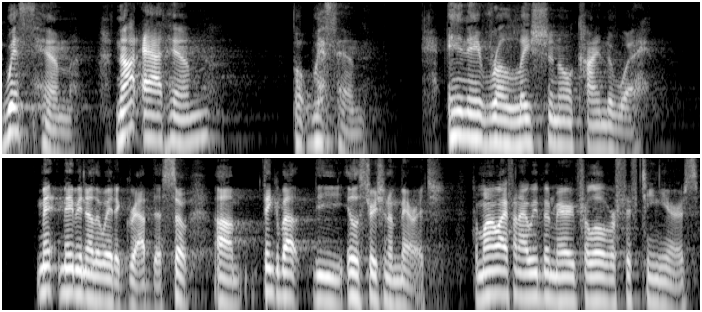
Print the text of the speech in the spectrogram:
with Him, not at Him, but with Him in a relational kind of way. Maybe another way to grab this. So, um, think about the illustration of marriage. So, my wife and I, we've been married for a little over 15 years.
